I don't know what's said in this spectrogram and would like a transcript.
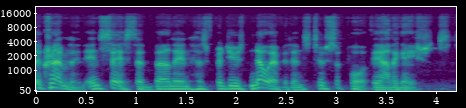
The Kremlin insists that Berlin has produced no evidence to support the allegations.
